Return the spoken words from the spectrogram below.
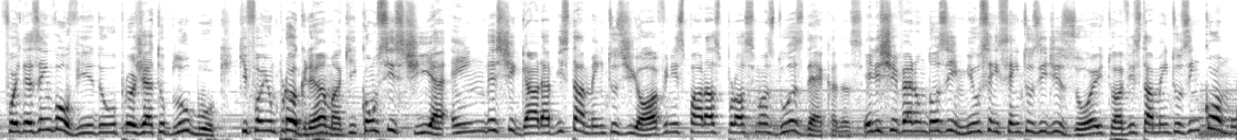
foi desenvolvido o projeto Blue Book, que foi um programa que consistia em investigar avistamentos de OVNIs para as próximas duas décadas. Eles tiveram 12.618 avistamentos incomuns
